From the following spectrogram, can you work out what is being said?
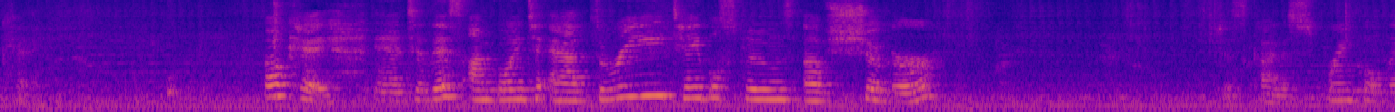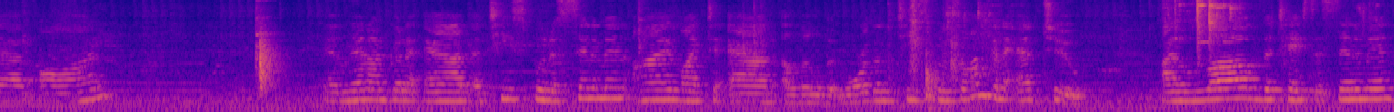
Okay. Okay, and to this I'm going to add three tablespoons of sugar. Just kind of sprinkle that on. And then I'm going to add a teaspoon of cinnamon. I like to add a little bit more than a teaspoon, so I'm going to add two. I love the taste of cinnamon,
